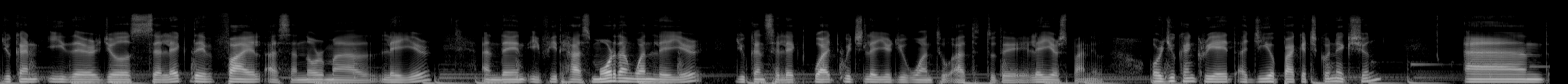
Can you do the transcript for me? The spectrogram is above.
You can either just select the file as a normal layer and then if it has more than one layer you can select what which layer you want to add to the layers panel or you can create a geo package connection and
